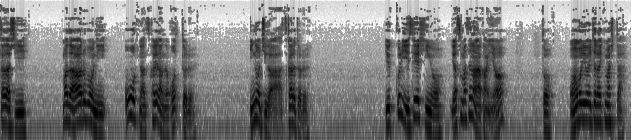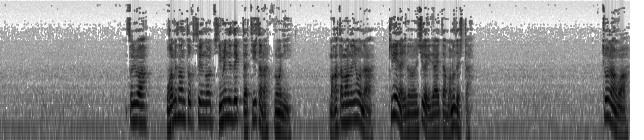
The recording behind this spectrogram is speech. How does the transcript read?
ただし、まだ R 棒に大きな疲れが残っとる。命が疲れとる。ゆっくり精神を休ませなあかんよ。と、お守りをいただきました。それは、小上さん特製の地面でできた小さな袋に、勾玉のような綺麗な色の石が入れられたものでした。長男は、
